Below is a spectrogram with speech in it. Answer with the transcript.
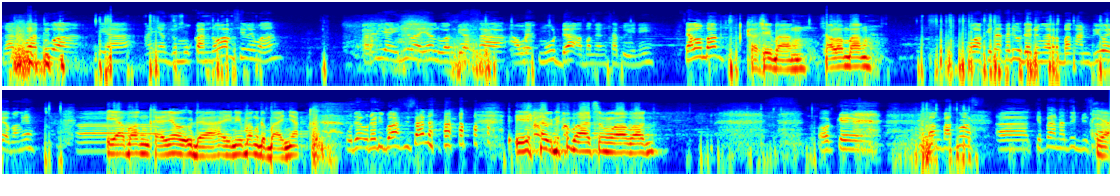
Nggak tua-tua, ya hanya gemukan doang sih memang. Tapi ya inilah ya luar biasa awet muda abang yang satu ini. Shalom bang. Kasih bang. Salam bang. Wah kita tadi udah dengar Bang Andrio ya Bang ya? Uh, iya Bang, kayaknya udah ini Bang udah banyak. Udah udah dibahas di sana. iya udah bahas semua Bang. Oke, Bang Patmos, uh, kita nanti bisa ya.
